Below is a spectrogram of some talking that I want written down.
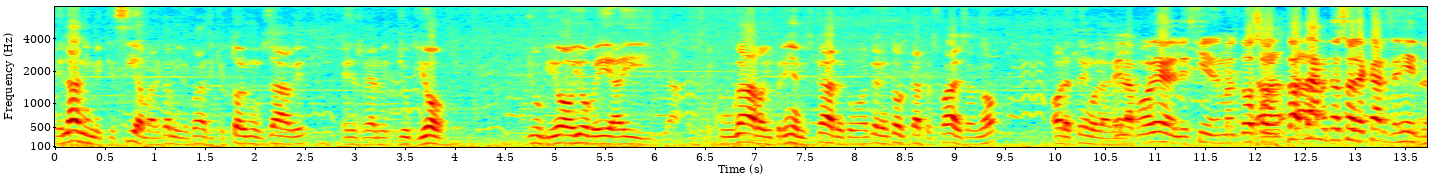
El anime que sí ha marcado mi infancia y que todo el mundo sabe es realmente Yu-Gi-Oh! Yu-Gi-Oh! Yo veía ahí, ya, jugaba, imprimía mis cartas, como aquel entonces cartas falsas, ¿no? Ahora tengo la. En la bodega de la esquina, más dos Ah, soles. ah. Dame dos soles de carne, señorito.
